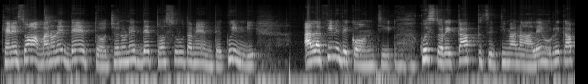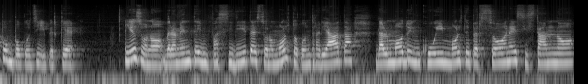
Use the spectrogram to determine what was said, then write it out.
che ne so, ma non è detto, cioè non è detto assolutamente. Quindi alla fine dei conti, questo recap settimanale è un recap un po' così perché io sono veramente infastidita e sono molto contrariata dal modo in cui molte persone si stanno,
